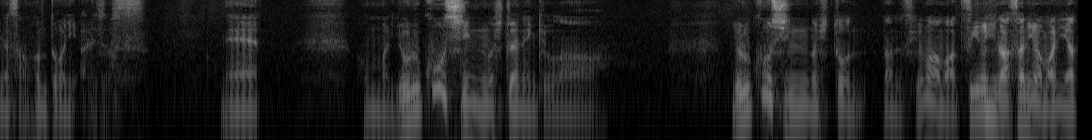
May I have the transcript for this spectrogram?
皆さん本当にありがとうございます。ねえ。ほんまに、夜更新の人やねんけどな夜更新の人なんですけど、まあまあ、次の日の朝には間に合っ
